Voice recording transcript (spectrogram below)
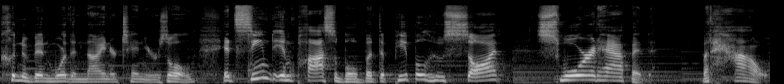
couldn't have been more than nine or 10 years old. It seemed impossible, but the people who saw it swore it happened. But how?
